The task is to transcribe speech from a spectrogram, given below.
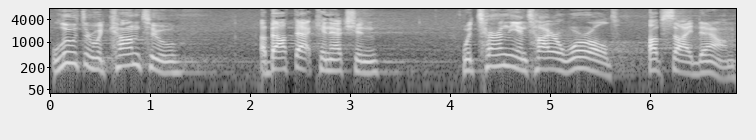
Luther would come to about that connection would turn the entire world upside down.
